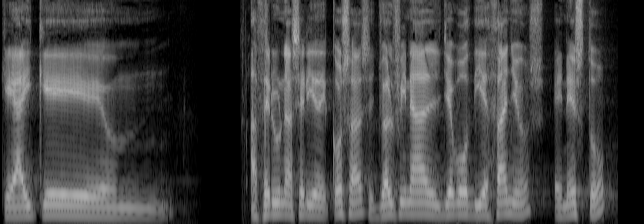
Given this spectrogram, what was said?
que hay que... Mm, hacer una serie de cosas. Yo al final llevo 10 años en esto.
